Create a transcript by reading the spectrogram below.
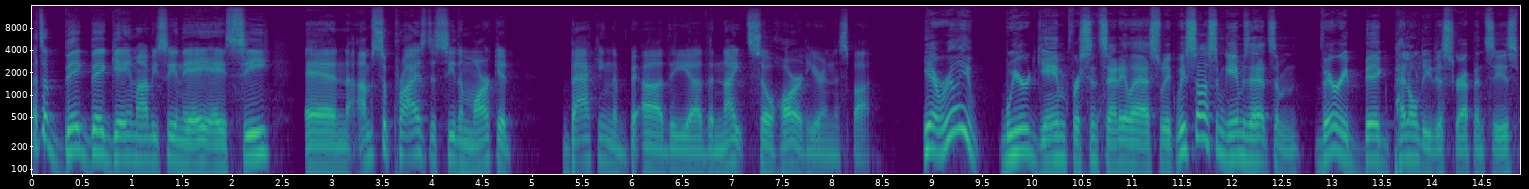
that's a big, big game, obviously in the AAC. And I'm surprised to see the market backing the uh, the uh, the Knights so hard here in this spot. Yeah, really weird game for Cincinnati last week. We saw some games that had some very big penalty discrepancies.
